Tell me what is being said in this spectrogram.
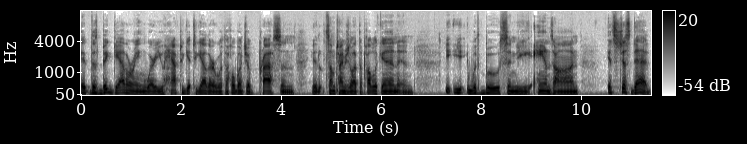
it this big gathering where you have to get together with a whole bunch of press and you, sometimes you let the public in and you, you, with booths and you get hands on. It's just dead.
